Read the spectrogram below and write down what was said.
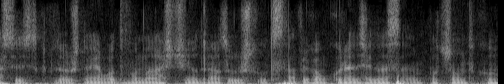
Asyst, który już najęło 12, od razu już odstawia konkurencję na samym początku.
